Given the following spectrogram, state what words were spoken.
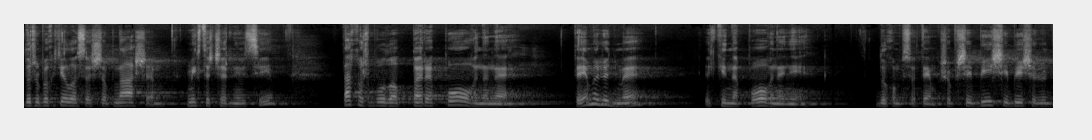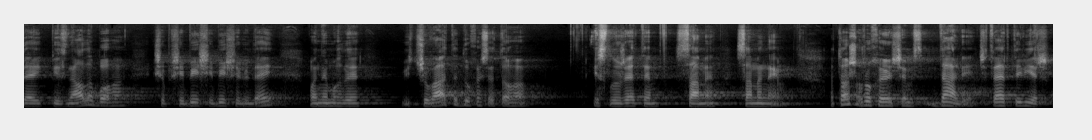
Дуже би хотілося, щоб наше місто Чернівці також було переповнене тими людьми, які наповнені Духом Святим, щоб ще більше і більше людей пізнало Бога, щоб ще більше і більше людей вони могли відчувати Духа Святого і служити саме, саме ним. Отож, рухаючись далі, четвертий вірш.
